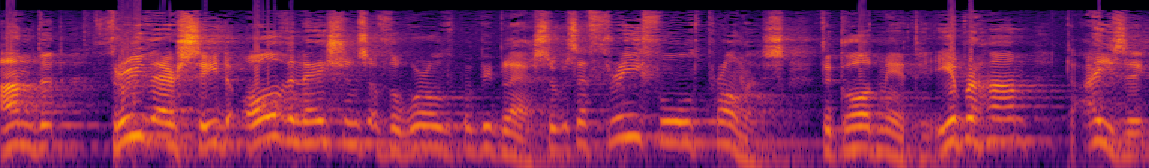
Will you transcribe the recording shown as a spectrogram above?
and that through their seed all the nations of the world would be blessed. It was a threefold promise that God made to Abraham, to Isaac,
